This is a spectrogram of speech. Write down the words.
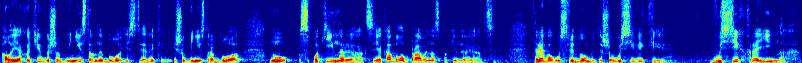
Але я хотів би, щоб міністра не було істерики, і щоб міністра була ну, спокійна реакція. Яка була правильна спокійна реакція? Треба усвідомити, що в усі віки, в усіх країнах,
